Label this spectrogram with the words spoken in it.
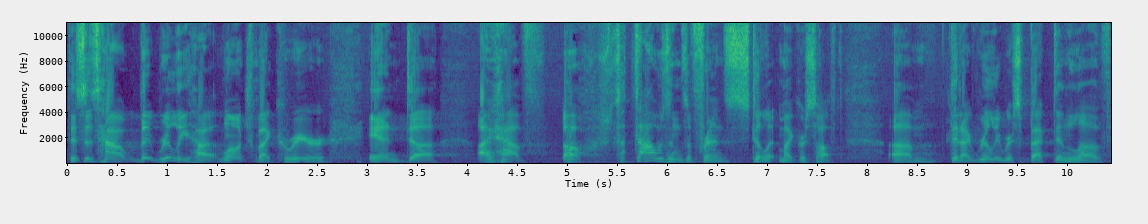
This is how, that really how launched my career. And uh, I have, oh, thousands of friends still at Microsoft. um, that I really respect and love.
